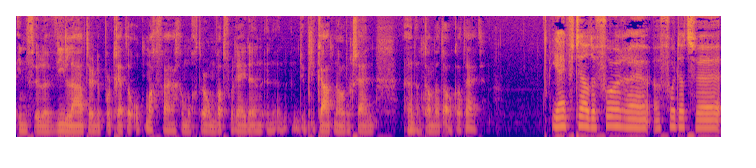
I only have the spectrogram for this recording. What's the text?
invullen wie later de portretten op mag vragen. Mocht er om wat voor reden een, een, een duplicaat nodig zijn, dan kan dat ook altijd. Jij vertelde voor, voordat we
